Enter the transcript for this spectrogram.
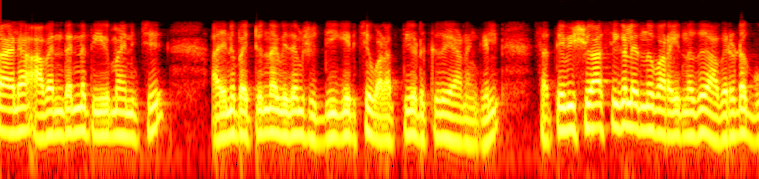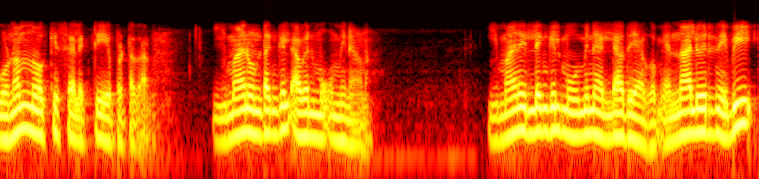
താല അവൻ തന്നെ തീരുമാനിച്ച് അതിന് പറ്റുന്ന വിധം ശുദ്ധീകരിച്ച് വളർത്തിയെടുക്കുകയാണെങ്കിൽ സത്യവിശ്വാസികൾ എന്ന് പറയുന്നത് അവരുടെ ഗുണം നോക്കി സെലക്ട് ചെയ്യപ്പെട്ടതാണ്. ഈമാൻ ഉണ്ടെങ്കിൽ അവൻ മൂമിനാണ് ഈമാൻ ഇല്ലെങ്കിൽ മൂമിൻ അല്ലാതെയാകും. എന്നാൽ ഒരു നബി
